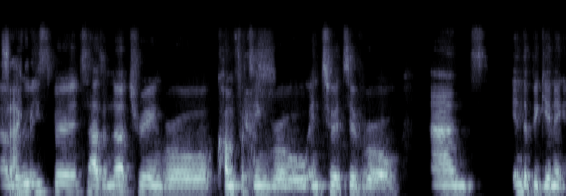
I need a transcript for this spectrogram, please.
Um, Exactly. The Holy Spirit has a nurturing role, comforting Yes. role, intuitive role. And in the beginning,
